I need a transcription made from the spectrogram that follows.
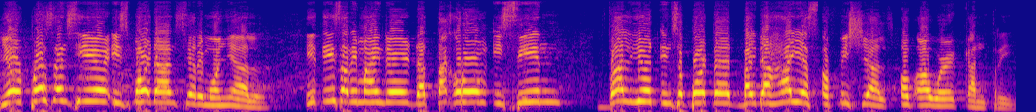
Your presence here is more than ceremonial. It is a reminder that Tacorong is seen, valued, and supported by the highest officials of our country.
